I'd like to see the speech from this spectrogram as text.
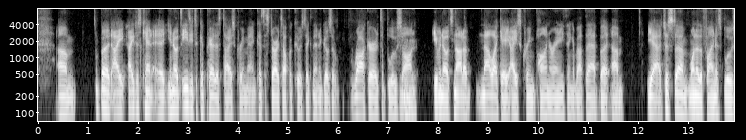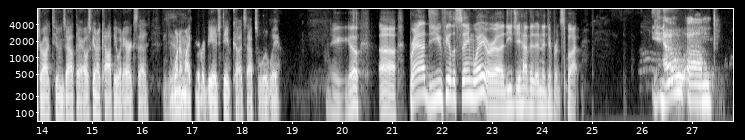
Um, but I, I just can't. Uh, you know, it's easy to compare this to Ice Cream Man because it starts off acoustic, then it goes a rocker, it's a blues song, even though it's not a not like a ice cream pun or anything about that. But um, yeah, it's just um, one of the finest blues rock tunes out there. I was going to copy what Eric said. One of my favorite VH deep cuts, absolutely. There you go. Uh, Brad, do you feel the same way, or uh, did you have it in a different spot? You know, um,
